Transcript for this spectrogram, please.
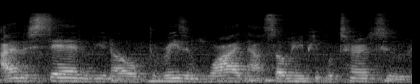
I understand, you know, the reason why now so many people turn to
